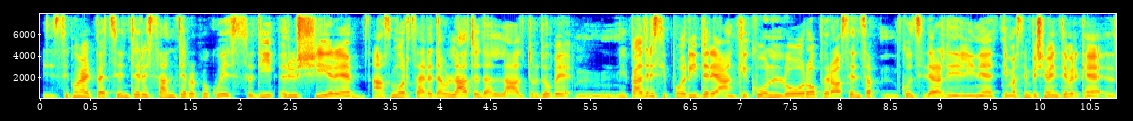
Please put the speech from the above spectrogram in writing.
secondo me il pezzo interessante è proprio questo, di riuscire a smorzare da un lato e dall'altro, dove mh, mm, i padri si può ridere anche con loro, però senza considerarli dei linetti, ma semplicemente perché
